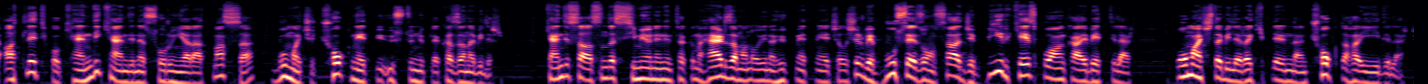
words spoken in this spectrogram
ve Atletico kendi kendine sorun yaratmazsa bu maçı çok net bir üstünlükle kazanabilir. Kendi sahasında Simeone'nin takımı her zaman oyuna hükmetmeye çalışır ve bu sezon sadece bir kez puan kaybettiler. O maçta bile rakiplerinden çok daha iyiydiler.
